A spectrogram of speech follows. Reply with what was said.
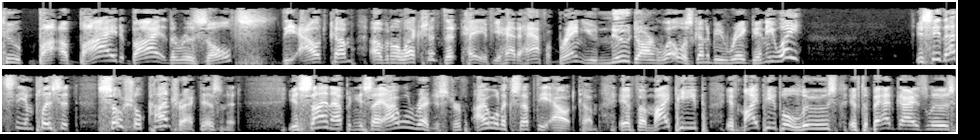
to b- abide by the results, the outcome of an election that, hey, if you had a half a brain, you knew darn well was going to be rigged anyway? You see, that's the implicit social contract, isn't it? You sign up and you say, I will register, I will accept the outcome. If uh, my peep, if my people lose, if the bad guys lose,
